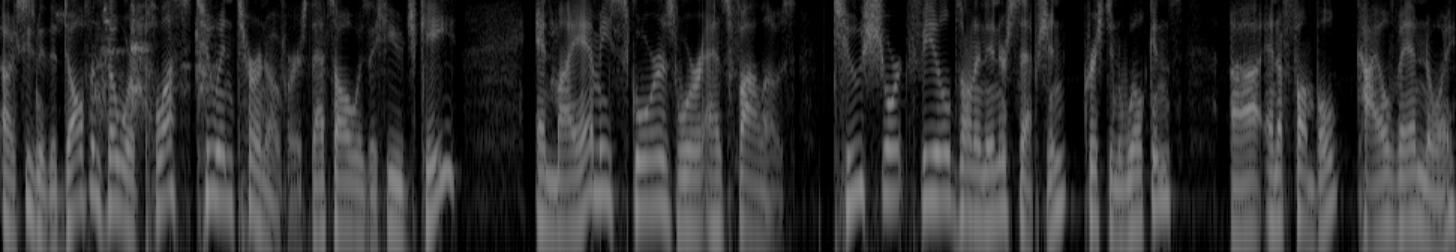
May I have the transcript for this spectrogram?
uh, excuse me, the Dolphins, though, were plus two in turnovers. That's always a huge key. And Miami's scores were as follows two short fields on an interception, Christian Wilkins, uh, and a fumble, Kyle Van Noy,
